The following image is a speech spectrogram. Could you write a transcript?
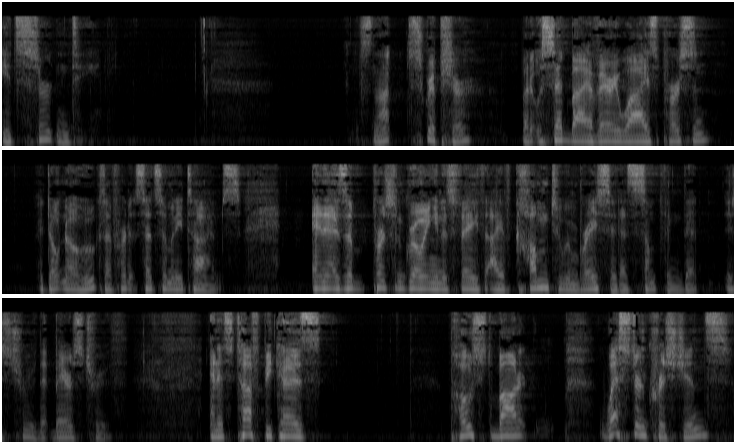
it's certainty. It's not scripture, but it was said by a very wise person. I don't know who because I've heard it said so many times. And as a person growing in his faith, I have come to embrace it as something that is true, that bears truth. And it's tough because postmodern Western Christians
